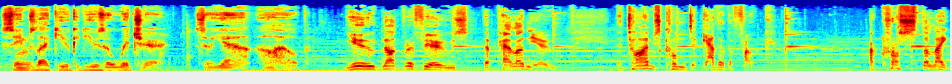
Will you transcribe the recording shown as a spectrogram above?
Seems like you could use a witcher. So yeah, I'll help. You'd not refuse. The Pellar knew. The time's come to gather the folk. Across the lake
